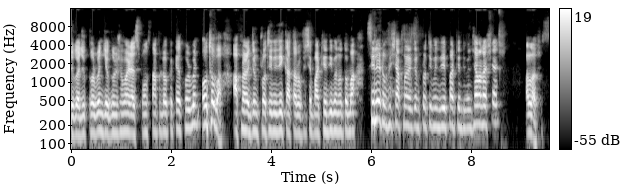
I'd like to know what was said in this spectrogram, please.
যোগাযোগ করবেন, যে কোনো সময় রেসপন্স না পেলে অপেক্ষা করবেন, অথবা আপনার একজন প্রতিনিধি কাতার অফিসে পাঠিয়ে দিবেন, অথবা সিলেট অফিসে আপনার একজন প্রতিনিধি পাঠিয়ে দিবেন। ঝামেলা শেষ। আল্লাহ হাফিজ।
